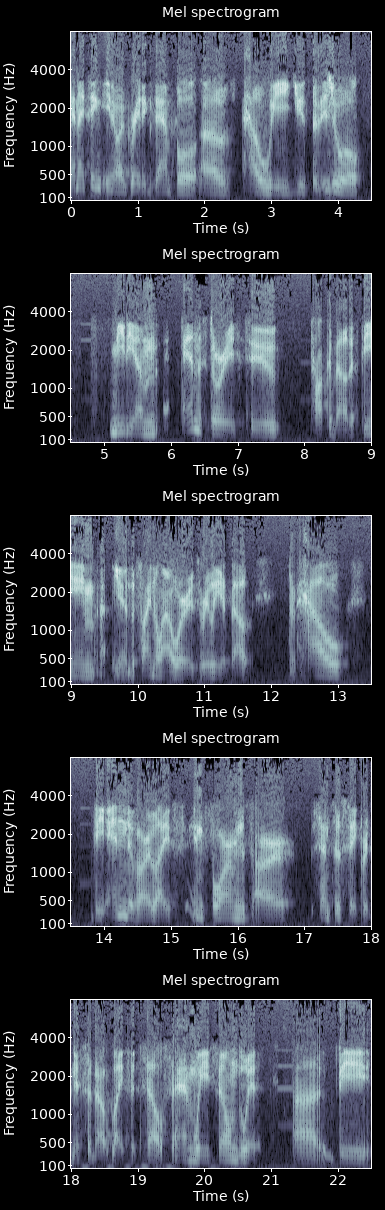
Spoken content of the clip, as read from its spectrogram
and I think, you know, a great example of how we use the visual medium and the stories to talk about a theme, you know, the final hour is really about how the end of our life informs our sense of sacredness about life itself. And we filmed with uh, the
